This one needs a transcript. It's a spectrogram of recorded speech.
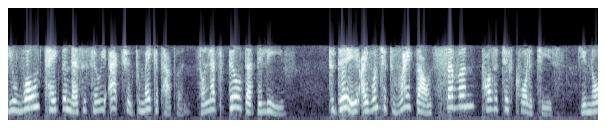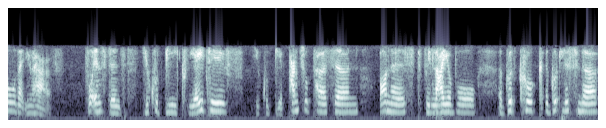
you won't take the necessary action to make it happen. So let's build that belief. Today, I want you to write down seven positive qualities you know that you have. For instance, you could be creative, you could be a punctual person, honest, reliable, a good cook, a good listener,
